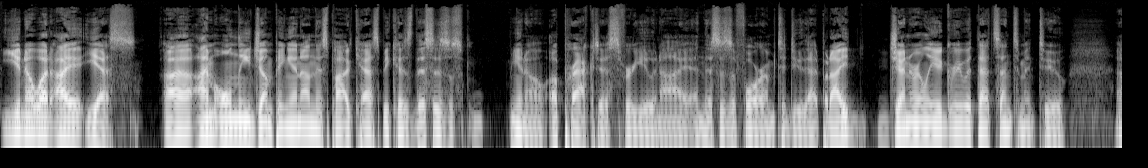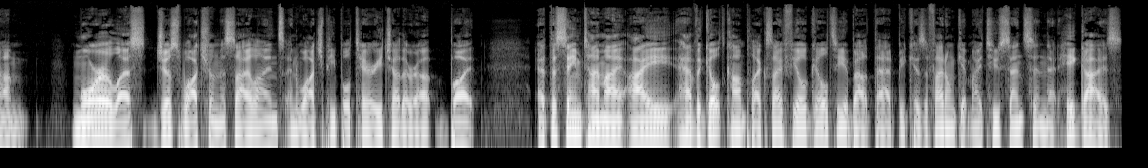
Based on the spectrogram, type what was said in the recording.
You know what? I yes, uh, I'm only jumping in on this podcast because this is you know a practice for you and I, and this is a forum to do that. But I generally agree with that sentiment too. Um, more or less, just watch from the sidelines and watch people tear each other up. But at the same time, I I have a guilt complex. I feel guilty about that because if I don't get my two cents in that, hey guys,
